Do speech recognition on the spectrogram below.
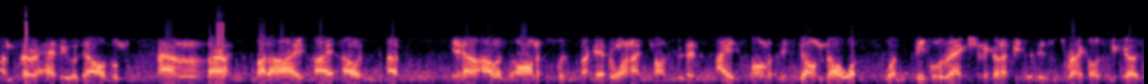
I'm very happy with the album. And, uh, but I, I, I was, uh, you know, I was honest with like everyone I talked to that I honestly don't know what what people's reaction are gonna be to this record because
